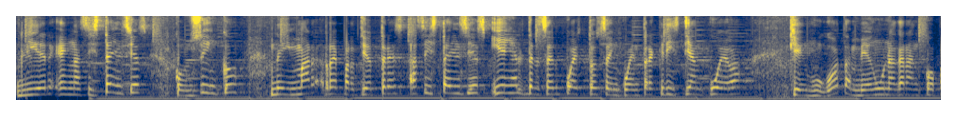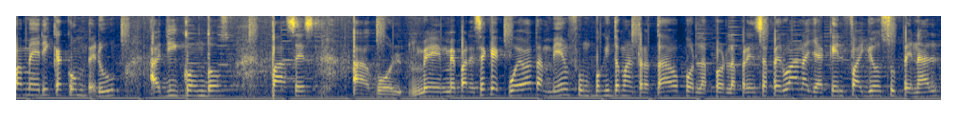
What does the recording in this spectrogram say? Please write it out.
líder en asistencias con 5. Neymar repartió 3 asistencias y en el tercer puesto se encuentra Cristian Cueva quien jugó también una gran Copa América con Perú, allí con dos pases a gol. Me, parece que Cueva también fue un poquito maltratado por la, por la prensa peruana, ya que él falló su penal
